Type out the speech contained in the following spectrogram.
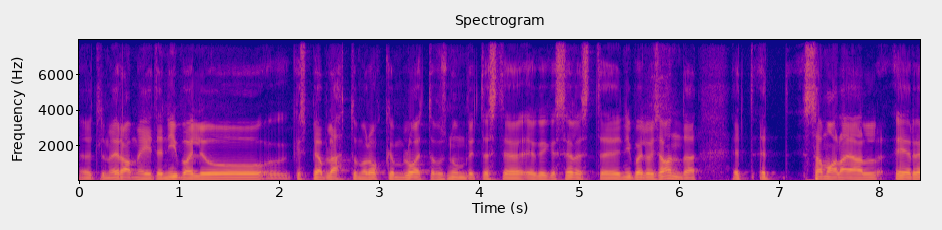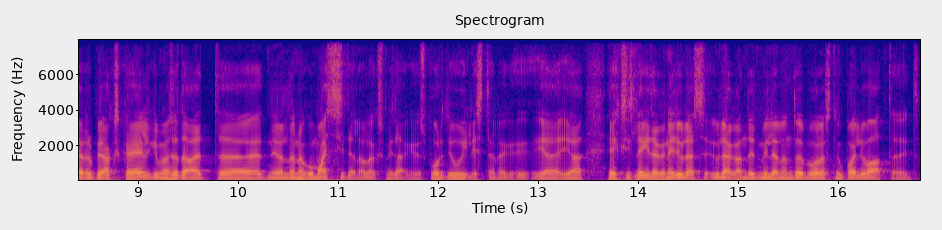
ütleme, erameedia nii palju, kes peab lähtuma rohkem loetavusnumbritest ja, ja kõigest sellest nii palju ei saa anda. et, et samal ajal ERR peaks ka jälgima seda, et, et nii-öelda nagu massidel oleks midagi spordihuvilistele ja, ja ehk siis leida ka neid üles, ülekandeid, millel on tõepoolest nagu palju vaatajaid,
